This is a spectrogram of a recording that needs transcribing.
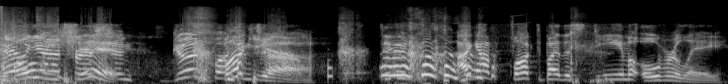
Hell Holy yeah, shit. Tristan! Good fucking Fuck job. yeah! Dude, I got fucked by the Steam overlay.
